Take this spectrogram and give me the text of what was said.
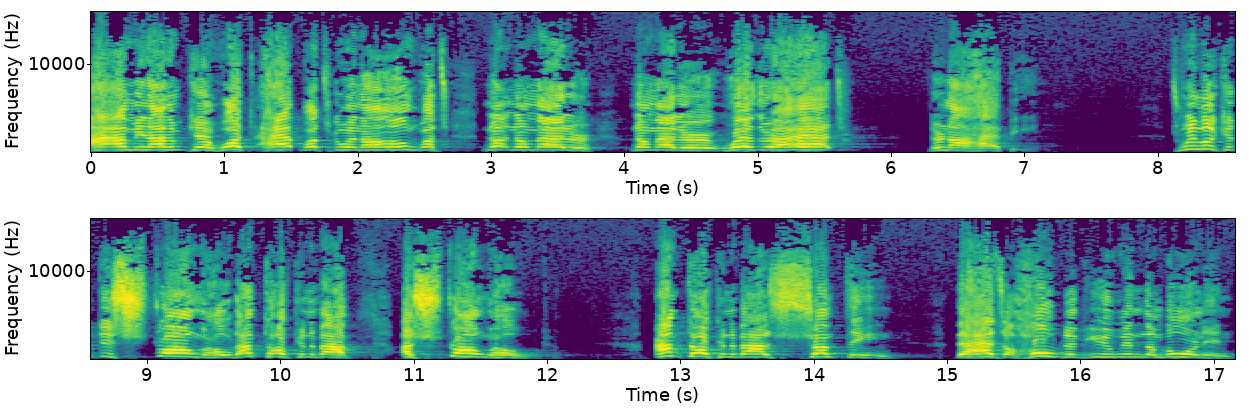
I, mean, I don't care what hap- what's going on. What's not no matter no matter where they're at. They're not happy. As we look at this stronghold, I'm talking about a stronghold. I'm talking about something that has a hold of you in the morning,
